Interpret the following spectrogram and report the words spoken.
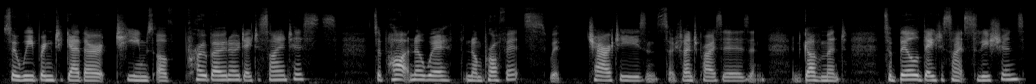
So we bring together teams of pro bono data scientists to partner with nonprofits, with charities and social enterprises and, and government to build data science solutions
